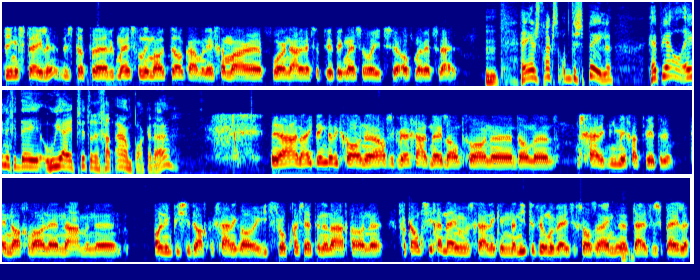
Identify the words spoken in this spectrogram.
dingen stelen. Dus dat heb ik meestal in mijn hotelkamer liggen. Maar voor na de wedstrijd twitter ik meestal wel iets over mijn wedstrijden. Mm. Hey, en straks op de Spelen, heb jij al enig idee hoe jij het twitteren gaat aanpakken daar? Ja, nou ik denk dat ik gewoon, als ik wegga uit Nederland, gewoon dan waarschijnlijk niet meer ga twitteren. En dan gewoon na mijn Olympische dag waarschijnlijk wel weer iets erop gaan zetten... en daarna gewoon uh, vakantie gaan nemen waarschijnlijk... en daar niet te veel mee bezig zal zijn uh, tijdens de Spelen.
